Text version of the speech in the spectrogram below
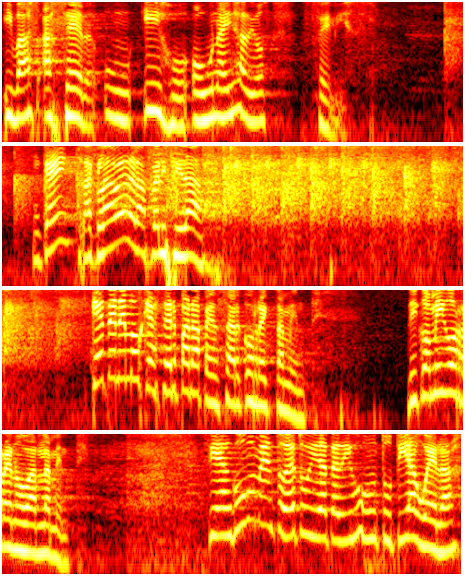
y vas a ser un hijo o una hija de Dios feliz. ¿Ok? La clave de la felicidad. ¿Qué tenemos que hacer para pensar correctamente? Di conmigo, renovar la mente. Si en algún momento de tu vida te dijo tu tía abuela,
